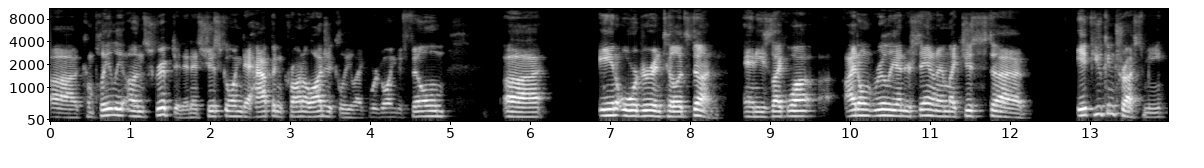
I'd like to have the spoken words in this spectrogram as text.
uh, completely unscripted, and it's just going to happen chronologically. Like we're going to film uh, in order until it's done. And he's like, Well, I don't really understand. And I'm like, just uh, if you can trust me,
